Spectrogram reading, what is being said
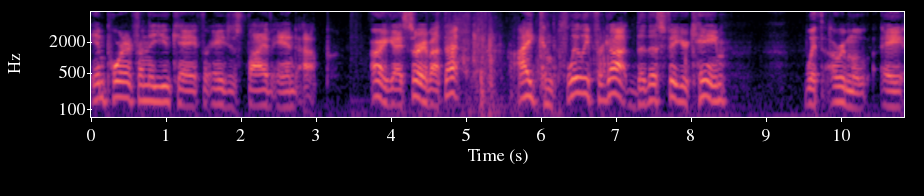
imported from the UK for ages 5 and up. Alright, guys, sorry about that. I completely forgot that this figure came with a remove a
